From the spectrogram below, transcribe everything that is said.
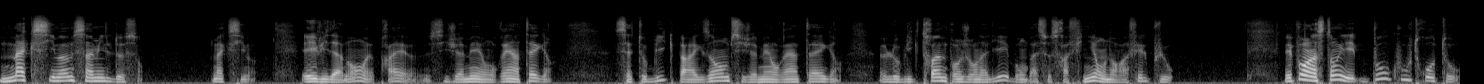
maximum 5200, maximum. Et évidemment, après, si jamais on réintègre cette oblique par exemple, si jamais on réintègre l'oblique Trump en journalier, bon bah ce sera fini, on aura fait le plus haut. Mais pour l'instant, il est beaucoup trop tôt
